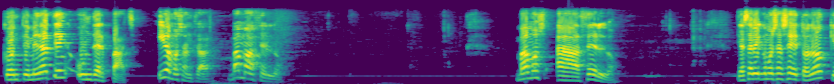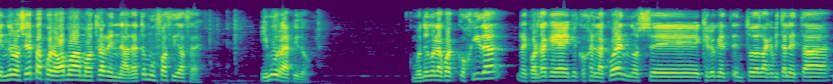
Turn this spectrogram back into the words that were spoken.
Contaminating Underpatch. Y vamos a entrar. Vamos a hacerlo. Vamos a hacerlo. Ya sabéis cómo se hace esto, ¿no? Quien no lo sepa, pues lo vamos a mostrar en nada. Esto es muy fácil de hacer. Y muy rápido. Como tengo la cual cogida, recordad que hay que coger la cual. No sé, creo que en toda la capital está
